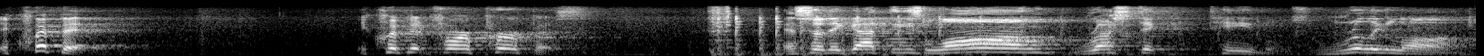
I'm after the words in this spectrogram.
equip it, equip it for a purpose. And so they got these long, rustic tables, really long.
